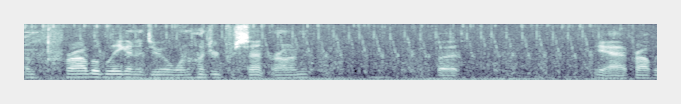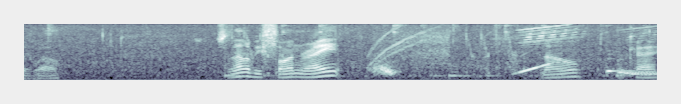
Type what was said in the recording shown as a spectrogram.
I'm probably gonna do a 100% run, but yeah, I probably will. So that'll be fun, right? No? Okay.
